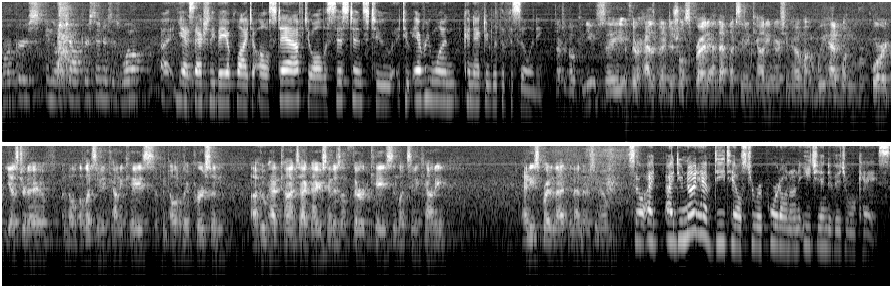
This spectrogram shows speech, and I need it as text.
workers in those child care centers as well? Uh, Yes, actually, they apply to all staff, to all assistants, to, to everyone connected with the facility. Dr. Bell, can you say if there has been additional spread at that Lexington County nursing home? Um, We had one report yesterday of an- a Lexington County case of an elderly person uh, who had contact. Now you're saying there's a third case in Lexington County. Any spread in that, in that nursing home? So I, I do not have details to report on on each individual case,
